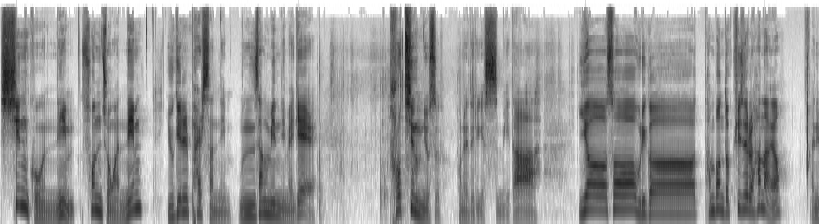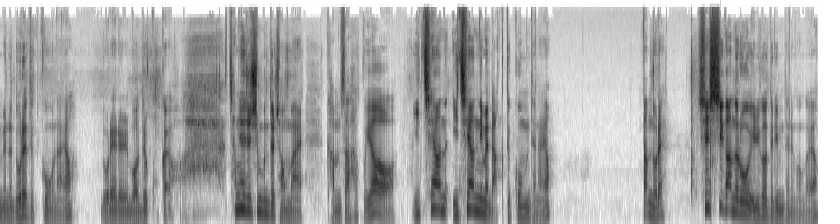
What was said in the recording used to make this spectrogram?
신고은님, 손종환님, 6184님, 문상민님에게 프로틴 음료수 보내드리겠습니다. 이어서 우리가 한 번 더 퀴즈를 하나요? 아니면 노래 듣고 오나요? 노래를 뭐 듣고 올까요? 아, 참여해주신 분들 정말 감사하고요. 이채연, 이채연님의 낙 듣고 오면 되나요? 딴 노래? 실시간으로 읽어드리면 되는 건가요?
